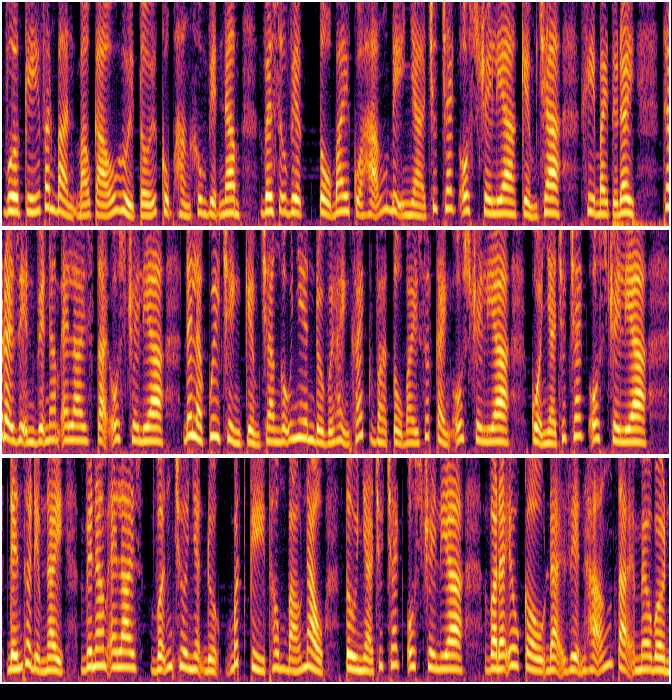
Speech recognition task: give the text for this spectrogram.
vừa ký văn bản báo cáo gửi tới Cục Hàng không Việt Nam về sự việc tổ bay của hãng bị nhà chức trách Australia kiểm tra khi bay tới đây. Theo đại diện Vietnam Airlines tại Australia, đây là quy trình kiểm tra ngẫu nhiên đối với hành khách và tổ bay xuất cảnh Australia của nhà chức trách Australia. Đến thời điểm này, Vietnam Airlines vẫn chưa nhận được bất kỳ thông báo nào từ nhà chức trách Australia và đã yêu cầu đại diện hãng tại Melbourne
